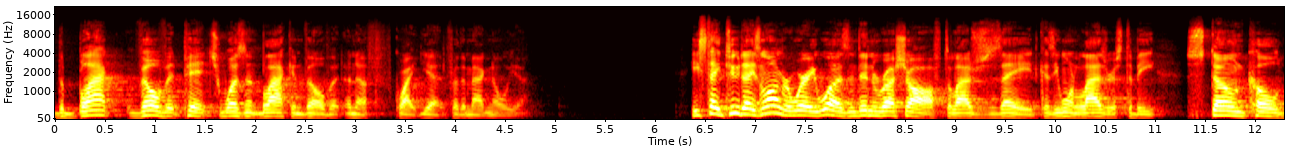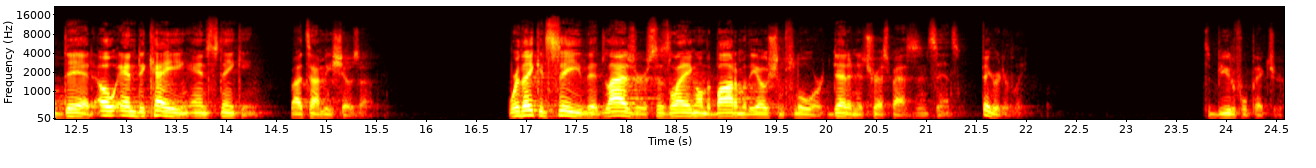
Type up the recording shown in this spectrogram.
The black velvet pitch wasn't black and velvet enough quite yet for the magnolia. He stayed two days longer where he was and didn't rush off to Lazarus' aid because he wanted Lazarus to be stone cold dead. Oh, and decaying and stinking by the time he shows up. Where they could see that Lazarus is laying on the bottom of the ocean floor, dead in his trespasses and sins, figuratively. It's a beautiful picture.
